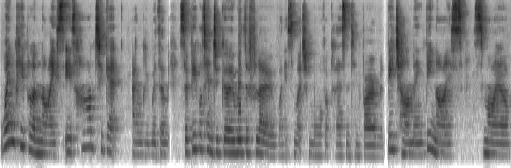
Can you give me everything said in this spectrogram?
When people are nice, it's hard to get angry with them. So people tend to go with the flow when it's much more of a pleasant environment. Be charming, be nice, smile,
